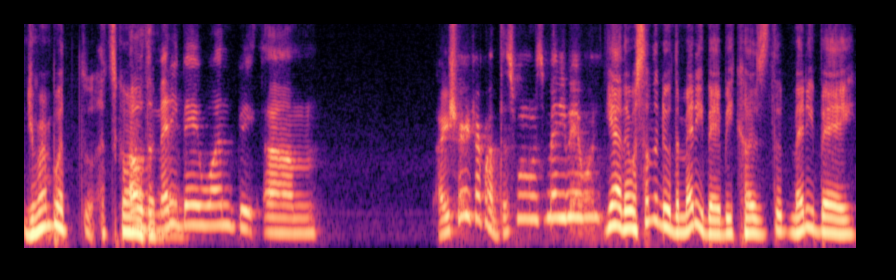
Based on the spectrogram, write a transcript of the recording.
Do you remember what what's going on? Oh, with the Medibay one. Be, um, are you sure you're talking about this one? Was the Medibay one? Yeah, there was something to do with the Medibay because the Medibay.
